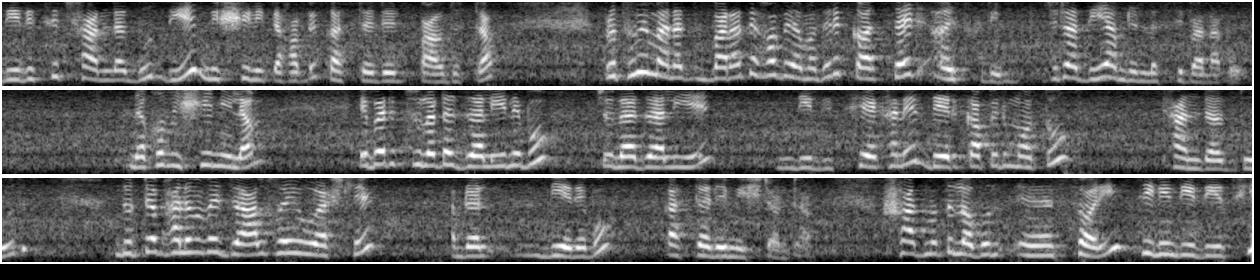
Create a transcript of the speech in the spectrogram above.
দিয়ে দিচ্ছি ঠান্ডা দুধ দিয়ে মিশিয়ে নিতে হবে কাস্টার্ডের পাউডারটা প্রথমে বানাতে বানাতে হবে আমাদের কাস্টার্ড আইসক্রিম যেটা দিয়ে আমরা লস্যি বানাবো। দেখো, মিশিয়ে নিলাম। এবারে চুলাটা জ্বালিয়ে নেব। চুলা জ্বালিয়ে দিয়ে দিচ্ছি এখানে দেড় কাপের মতো ঠান্ডা দুধ। দুধটা ভালোভাবে জাল হয়ে আসলে আমরা দিয়ে দেবো কাস্টার্ডের মিশ্রণটা। স্বাদ মতো লবণ সরি চিনি দিয়ে দিয়েছি।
